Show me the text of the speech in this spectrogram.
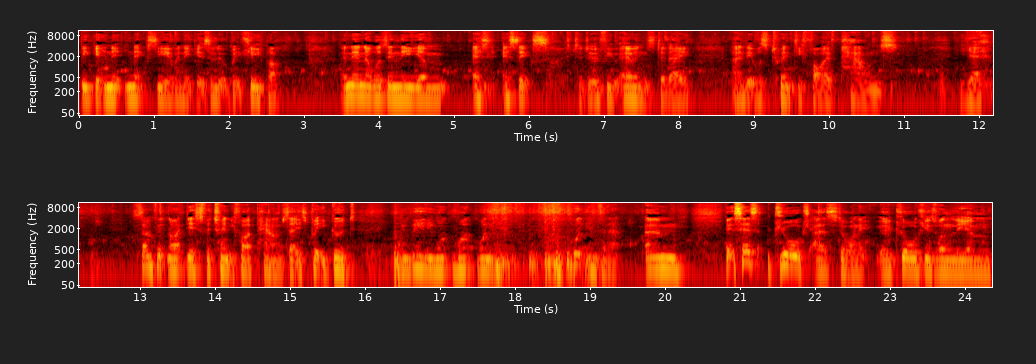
be getting it next year when it gets a little bit cheaper. And then I was in the um, Essex to do a few errands today, and it was twenty five pounds. Yeah, something like this for twenty five pounds. That is pretty good. You really want want want, want into that. Um, it says George Asda on it. Uh, George is one of the um,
